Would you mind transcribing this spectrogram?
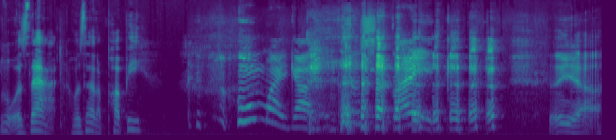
What was that? Was that a puppy?" Oh my god, spike. yeah.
